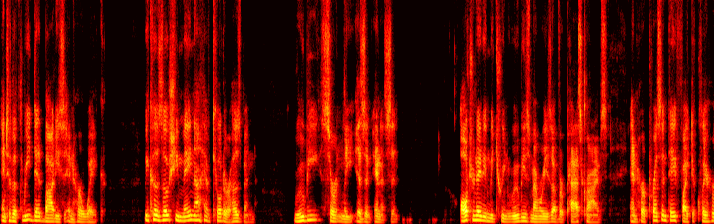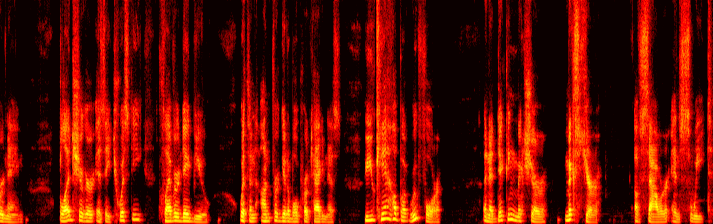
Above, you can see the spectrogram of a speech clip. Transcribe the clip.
and to the three dead bodies in her wake. Because though she may not have killed her husband, Ruby certainly isn't innocent. Alternating between Ruby's memories of her past crimes and her present day fight to clear her name, Blood Sugar is a twisty, clever debut with an unforgettable protagonist who you can't help but root for. An addicting mixture mixture of sour and sweet.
